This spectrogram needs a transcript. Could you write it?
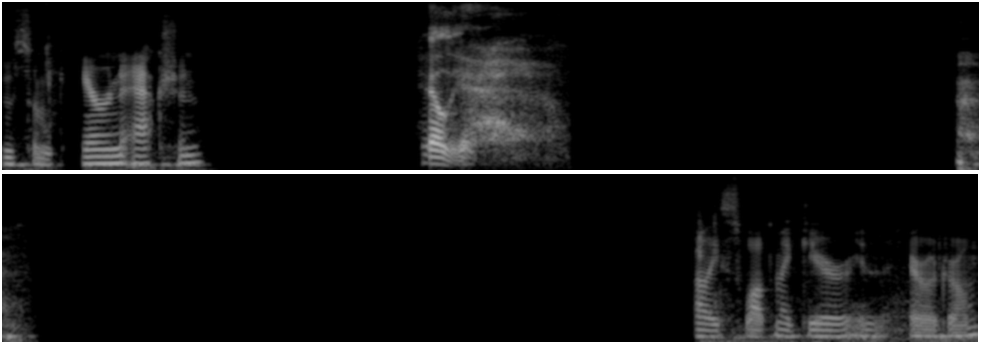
do some cairn action. Hell yeah. Probably swap my gear in the aerodrome.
